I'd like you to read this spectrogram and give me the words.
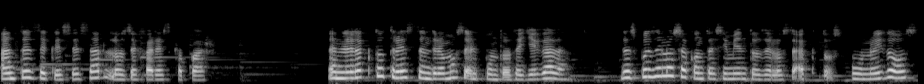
antes de que César los dejara escapar. En el acto 3 tendremos el punto de llegada. Después de los acontecimientos de los actos 1 y 2,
